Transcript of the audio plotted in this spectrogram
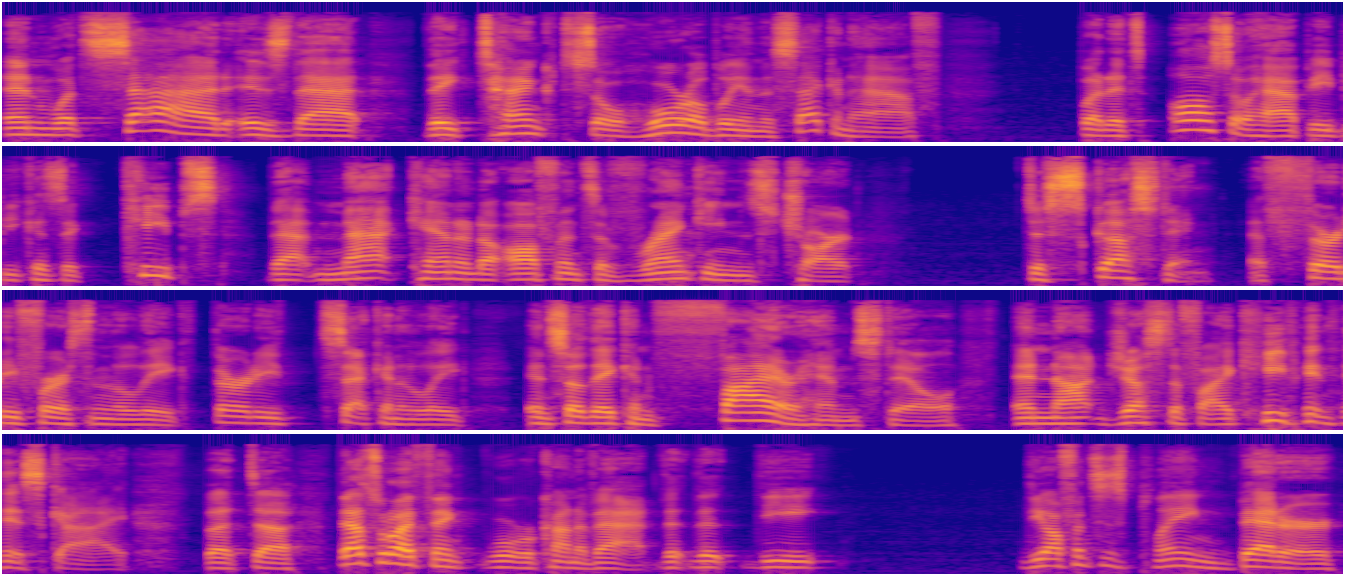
And what's sad is that they tanked so horribly in the second half, but it's also happy because it keeps that Matt Canada offensive rankings chart disgusting at 31st in the league, 32nd in the league. And so they can fire him still and not justify keeping this guy. But uh, that's what I think where we're kind of at. The, the, the, the offense is playing better.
